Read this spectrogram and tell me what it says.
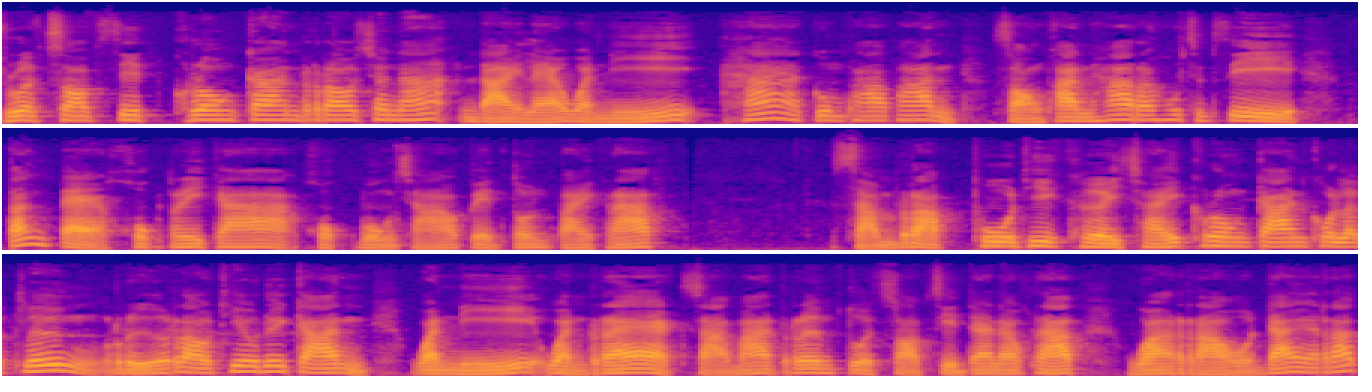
ตรวจสอบสิทธิ์โครงการเราชนะได้แล้ววันนี้ 5 กุมภาพันธ์ 2564 ตั้งแต่ 6นาฬิกา6โมงเช้าเป็นต้นไปครับสำหรับผู้ที่เคยใช้โครงการคนละครึ่ง หรือเราเที่ยวด้วยกัน วันนี้วันแรกสามารถเริ่มตรวจสอบสิทธิ์ได้แล้วครับ ว่าเราได้รับ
